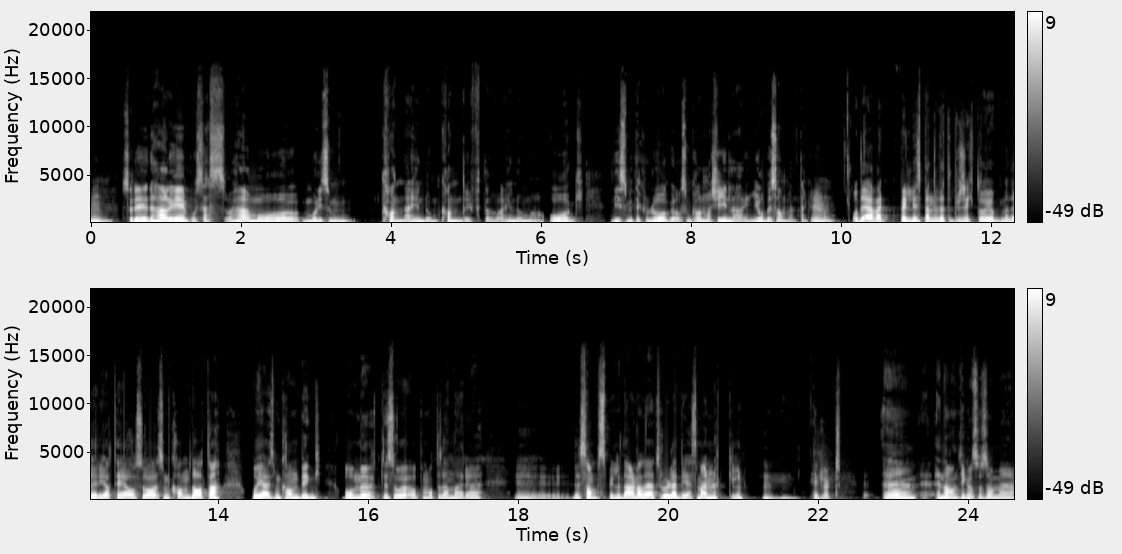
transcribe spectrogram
Mm. Så det, det, her er en prosess, og her må, må de som kan eiendom, kan drift av eiendommer, og de som er teknologer og som kan maskinlæring, jobbe sammen. tenker jeg. Mm. Og Det har vært veldig spennende dette prosjektet å jobbe med dere i Athea også, som kan data, og jeg som kan bygg, og møtes og, og på en måte den der, uh, det samspillet der. Da, jeg tror det er det som er nøkkelen. Mm. Helt klart. Uh, en annen ting også som uh,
